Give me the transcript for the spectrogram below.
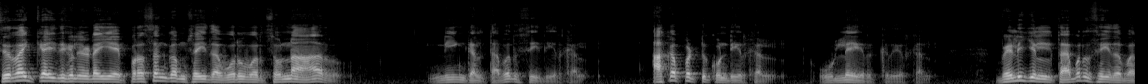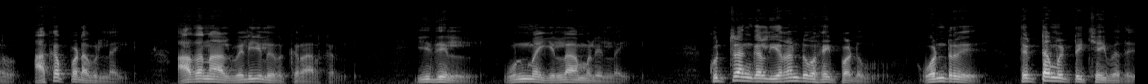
சிறை கைதிகளிடையே பிரசங்கம் செய்த ஒருவர் சொன்னார் நீங்கள் தவறு செய்தீர்கள் அகப்பட்டு கொண்டீர்கள் உள்ளே இருக்கிறீர்கள். வெளியில் தவறு செய்தவர் அகப்படவில்லை அதனால் வெளியில் இருக்கிறார்கள். இதில் உண்மை இல்லாமல் இல்லை. குற்றங்கள் இரண்டு வகைப்படும். ஒன்று திட்டமிட்டு செய்வது.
